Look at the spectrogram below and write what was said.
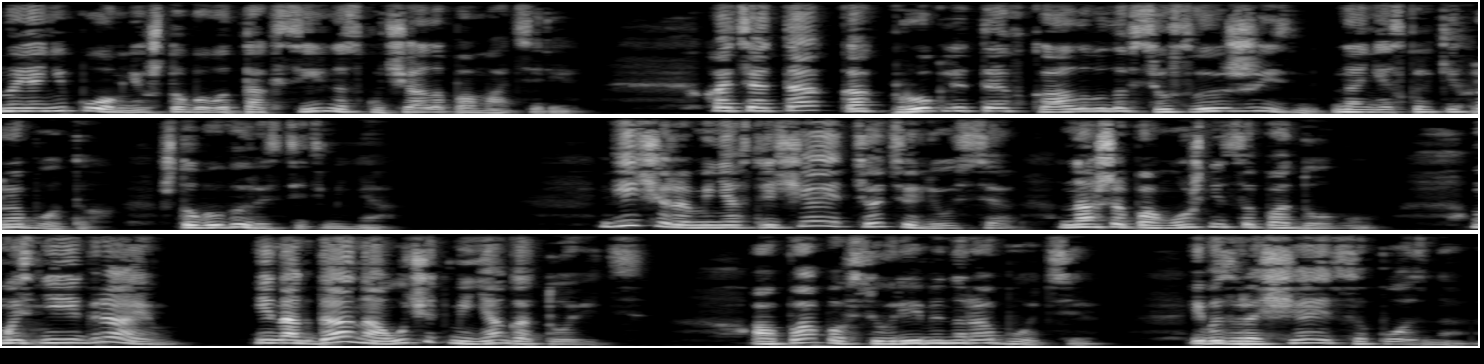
но я не помню, чтобы вот так сильно скучала по матери хотя так, как проклятая, вкалывала всю свою жизнь на нескольких работах, чтобы вырастить меня. Вечером меня встречает тетя Люся, наша помощница по дому. Мы с ней играем, иногда научит меня готовить. А папа все время на работе и возвращается поздно.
